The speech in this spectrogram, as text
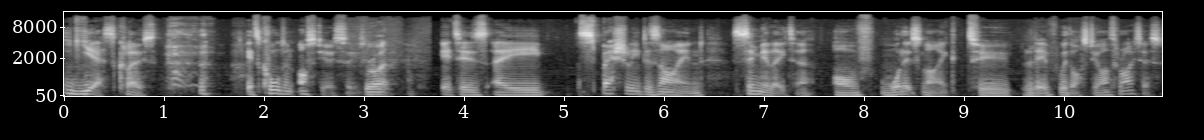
Yes, close. it's called an osteosuit. Right. It is a specially designed simulator of what it's like to live with osteoarthritis.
